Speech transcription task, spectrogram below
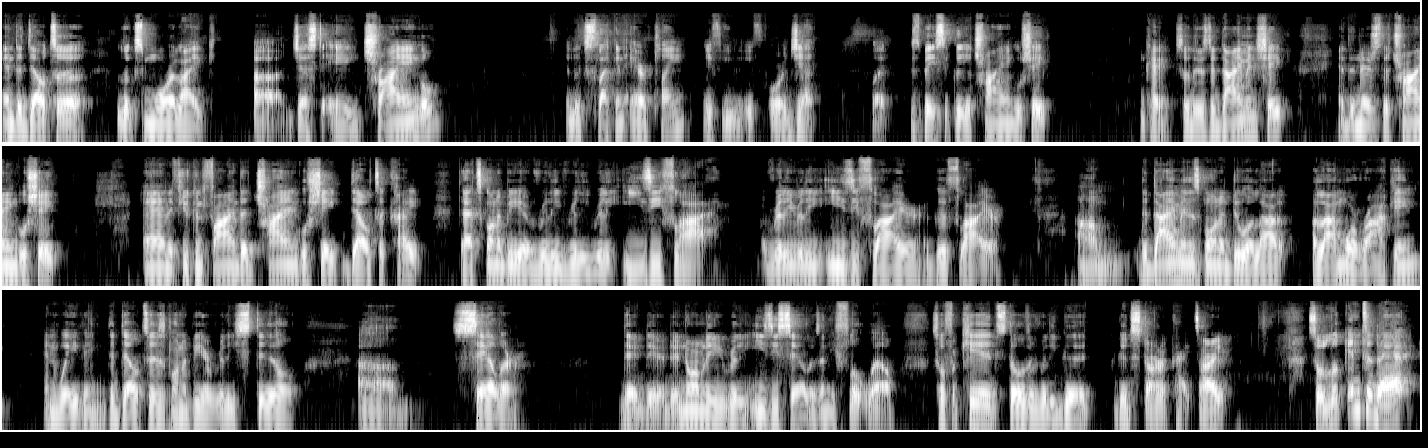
And the delta looks more like uh, just a triangle. It looks like an airplane, if you if or a jet, but it's basically a triangle shape. Okay, so there's the diamond shape, and then there's the triangle shape. And if you can find the triangle shaped delta kite, that's going to be a really, really, really easy fly a really, really easy flyer, a good flyer. Um, the diamond is going to do a lot, a lot more rocking and waving. The delta is going to be a really still um, sailor. They're, they're, they're normally really easy sailors and they float well. So for kids, those are really good, good starter kites. All right. So look into that.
